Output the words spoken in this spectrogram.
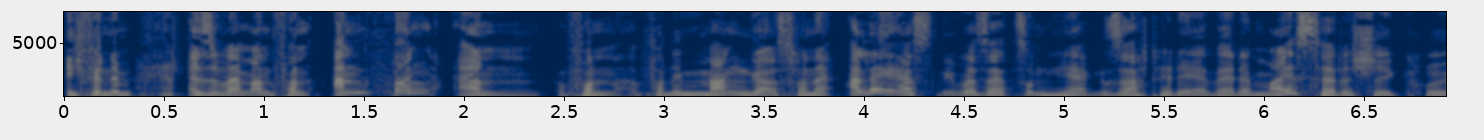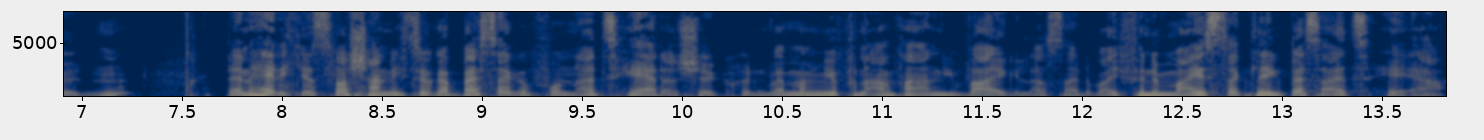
Ich finde, also wenn man von Anfang an, von, von den Mangas, von der allerersten Übersetzung her gesagt hätte, er wäre der Meister der Schildkröten, dann hätte ich es wahrscheinlich sogar besser gefunden als Herr der Schildkröten, wenn man mir von Anfang an die Wahl gelassen hätte, weil ich finde, Meister klingt besser als Herr.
